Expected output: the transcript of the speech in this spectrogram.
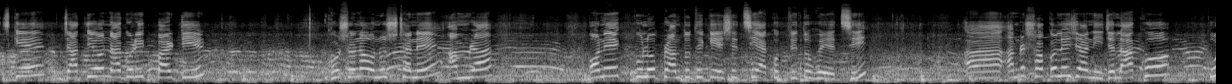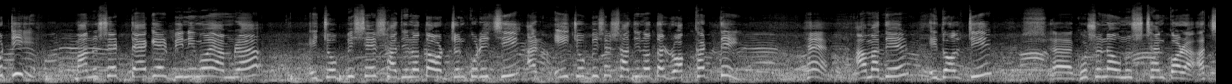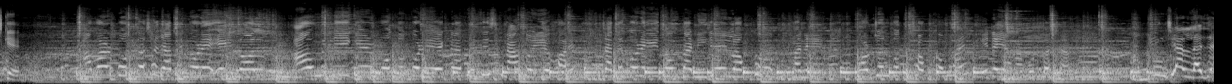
আজকে জাতীয় নাগরিক পার্টির ঘোষণা অনুষ্ঠানে আমরা অনেকগুলো প্রান্ত থেকে এসেছি, একত্রিত হয়েছি। আমরা সকলেই জানি যে লাখো কোটি মানুষের ত্যাগের বিনিময়ে আমরা এই চব্বিশের স্বাধীনতা অর্জন করেছি আর এই চব্বিশের স্বাধীনতার রক্ষার্থেই হ্যাঁ আমাদের এই দলটি ঘোষণা অনুষ্ঠান করা আজকে। আমার প্রত্যাশা যাতে করে এই দল আওয়ামী সক্ষম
